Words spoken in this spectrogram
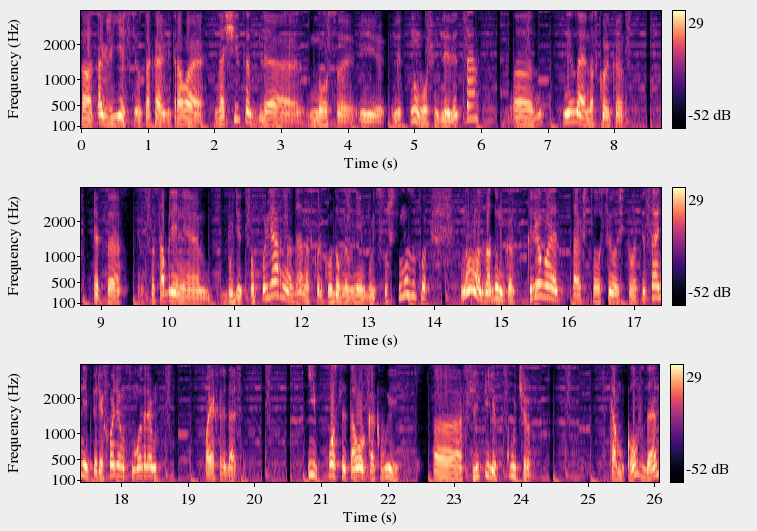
А, также есть вот такая ветровая защита для носа и, ну, в общем, для лица. А, не знаю, насколько это приспособление будет популярно, да, насколько удобно в ней будет слушать музыку. Но задумка клевая, так что ссылочка в описании. Переходим, смотрим. Поехали дальше. И после того, как вы э, слепили кучу комков, да,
